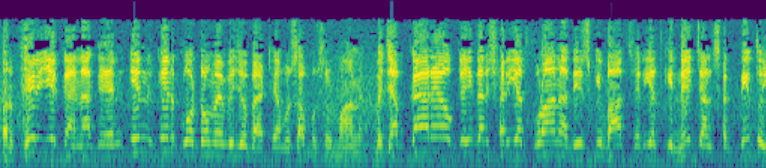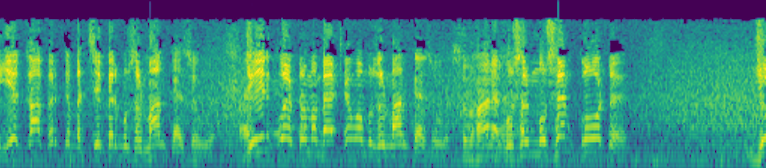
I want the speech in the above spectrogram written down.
اور پھر یہ کہنا کہ ان ان, ان کوٹوں میں بھی جو بیٹھے ہیں وہ سب مسلمان ہیں۔ جب کہہ رہے ہو کہ ادھر شریعت قرآن حدیث کی بات شریعت کی نہیں چل سکتی تو یہ کافر کے بچے پھر مسلمان کیسے ہوئے؟ جو ان کوٹوں میں بیٹھے ہیں وہ مسلمان کیسے ہوئے؟ مسلم مسلم کوٹ جو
